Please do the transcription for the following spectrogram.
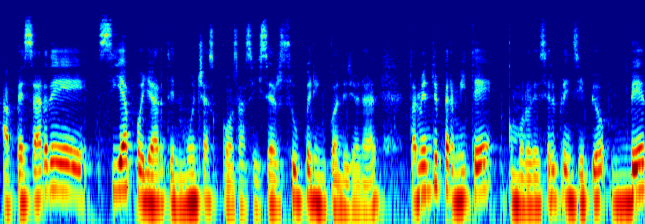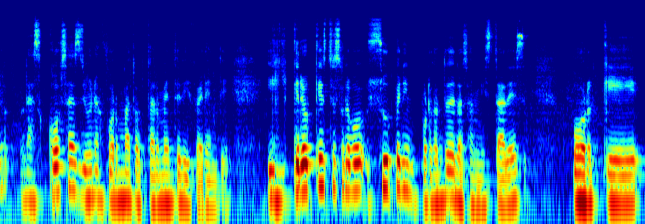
a pesar de sí apoyarte en muchas cosas y ser súper incondicional, también te permite, como lo decía al principio, ver las cosas de una forma totalmente diferente. Y creo que esto es algo súper importante de las amistades porque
